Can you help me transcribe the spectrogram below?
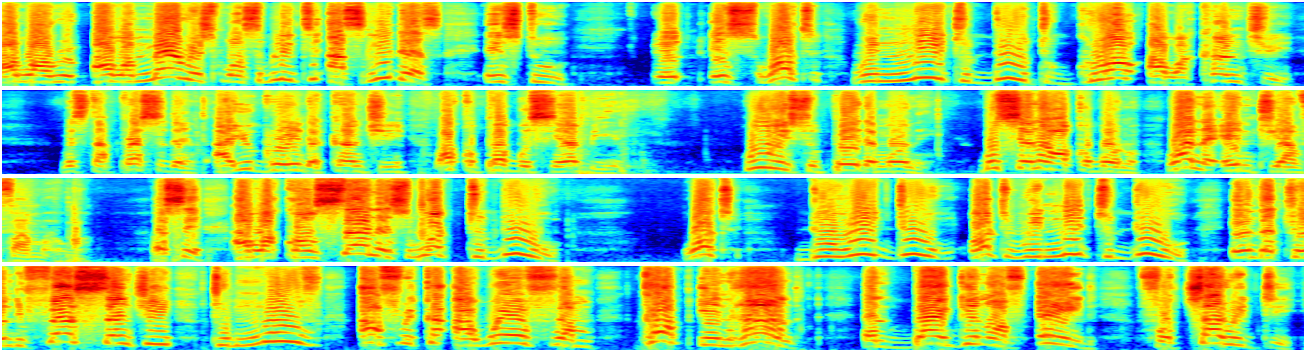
Our our main responsibility as leaders is to is what we need to do to grow our country. Mr. President, are you growing the country? Who is to pay the money? One entry and farmer. I say our concern is what to do. What do we do what we need to do in the 21st century to move Africa away from cup in hand and begging of aid for charity,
